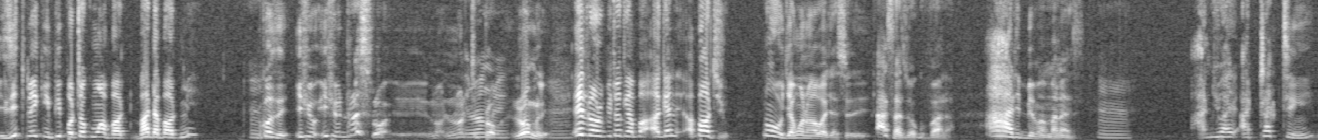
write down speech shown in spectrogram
Is it making people talk more about bad about me? Mm. Because if you if you dress wrong, not, not pro- Wrongly. mm. everyone will be talking about again about you. No, jamwana wawa just asas wakuvala. Ah, libe mamanas. Mm. And you are attracting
